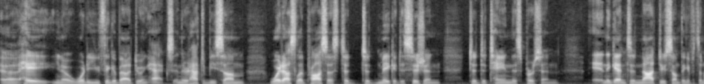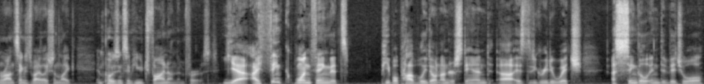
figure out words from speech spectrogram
uh, "Hey, you know, what do you think about doing X?" And there'd have to be some White House-led process to to make a decision to detain this person, and again, to not do something if it's an Iran sanctions violation, like imposing some huge fine on them first. Yeah, I think one thing that's people probably don't understand uh, is the degree to which a single individual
